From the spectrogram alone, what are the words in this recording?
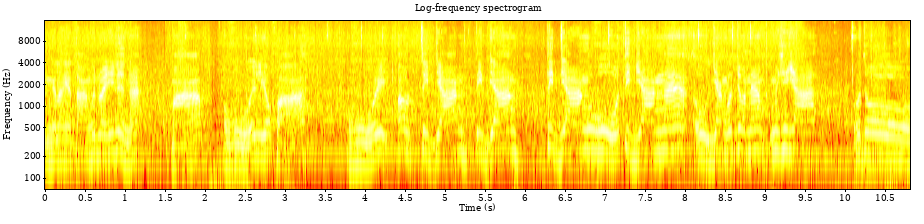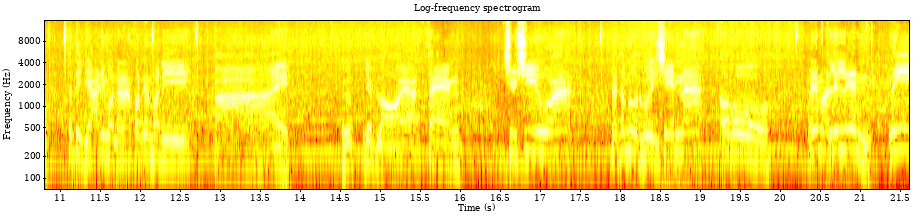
นกำลังจะตามขึ้นไปที่หนึ่งฮะมาครับโอ้โหเลี้ยวขวาโอ้โหเอ้าติดยาง ติดยาง ติดยางโอ้โหติดยางฮะโอ้ยางรถยนต์นะครับไม่ใช่ยาโอ้โธ่ถ้าติดยานี่หมดอนาคตกันพอดีไปปึ๊บเรียบร้อยฮะแซงชิวๆฮะนายตำรวจเวอร์เชนนะ โอ้โห ไม่ได้มาเล่นๆ นี่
